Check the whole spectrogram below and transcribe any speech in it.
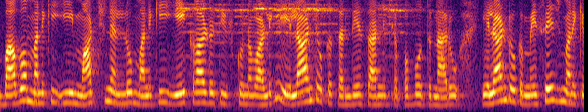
బాబా మనకి ఈ మార్చి నెలలో మనకి ఏ కార్డు తీసుకున్న వాళ్ళకి ఎలాంటి ఒక సందేశాన్ని చెప్పబోతున్నారు? ఎలాంటి ఒక మెసేజ్ మనకి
